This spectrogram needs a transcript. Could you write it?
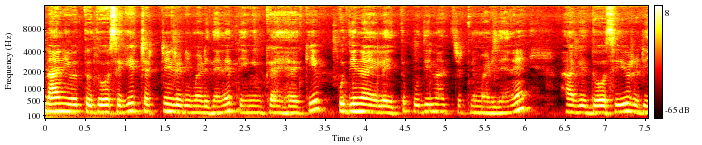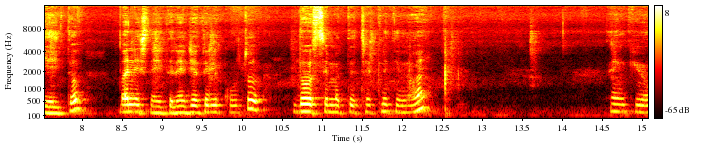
ನಾನಿವತ್ತು ದೋಸೆಗೆ ಚಟ್ನಿ ರೆಡಿ ಮಾಡಿದ್ದೇನೆ. ತೆಂಗಿನಕಾಯಿ ಹಾಕಿ ಪುದೀನ ಎಲೆ ಇತ್ತು, ಪುದೀನ ಚಟ್ನಿ ಮಾಡಿದ್ದೇನೆ. ಹಾಗೆ ದೋಸೆಯೂ ರೆಡಿ ಆಯಿತು. ಬನ್ನಿ ಸ್ನೇಹಿತರೆ, ಜೊತೆಲಿ ಕೂತು ದೋಸೆ ಮತ್ತು ಚಟ್ನಿ ತಿನ್ನುವ. ಥ್ಯಾಂಕ್ ಯು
